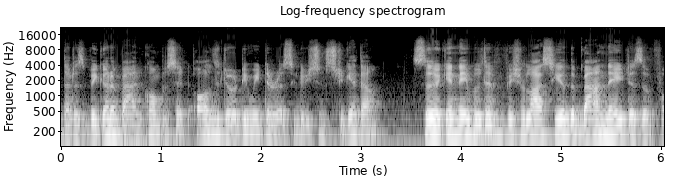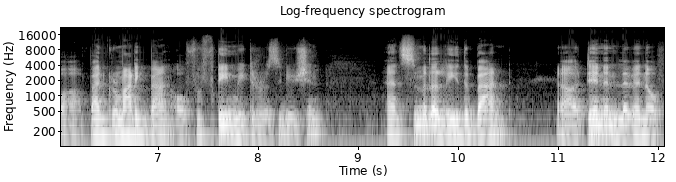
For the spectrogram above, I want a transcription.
That is, we're going to band composite all the 30 meter resolutions together. So you can able to visualize here the band 8 is of uh, panchromatic band of 15 meter resolution. And similarly, the band uh, 10 and 11 of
